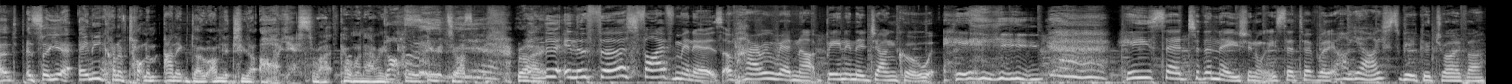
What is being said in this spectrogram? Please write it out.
and, and so, yeah, any kind of Tottenham anecdote, I'm literally like, oh, yes, right, come on, Harry, come on, give it to us. Right. In the, in the first five minutes of Harry Redknapp being in the jungle, he he said to the nation, or he said to everybody, "Oh yeah, I used to be a good driver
